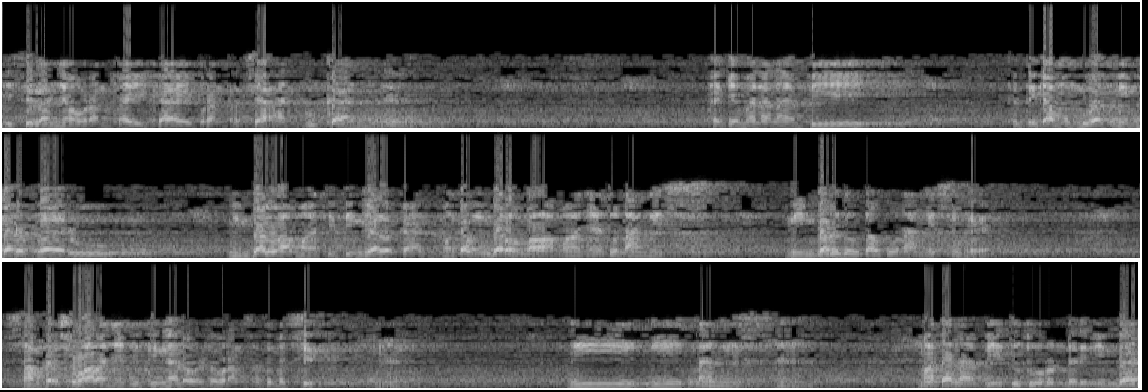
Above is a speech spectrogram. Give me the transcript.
istilahnya orang gai-gai kurang kerjaan. Bukan. Ya. bagaimana Nabi ketika membuat mimbar baru mimbar lama ditinggalkan. Maka mimbar lama-lamanya itu nangis. Mimbar itu tahu tuh nangis sebenarnya. Sampai suaranya didengar oleh orang satu masjid. Nih nih nangis. Maka Nabi itu turun dari mimbar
